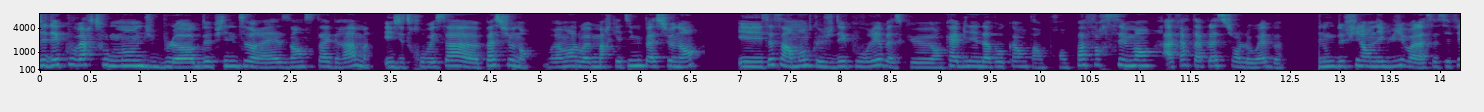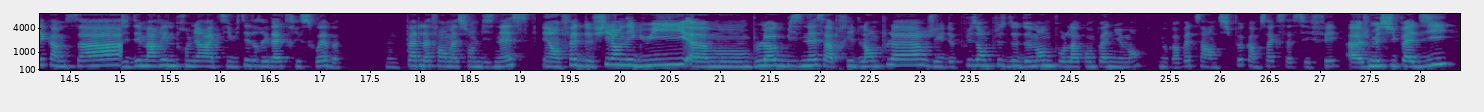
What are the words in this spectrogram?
J'ai découvert tout le monde du blog, de Pinterest, d'Instagram et j'ai trouvé ça euh, passionnant. Vraiment le web marketing passionnant. Et ça, c'est un monde que je découvrais parce qu'en cabinet d'avocat, on t'apprend pas forcément à faire ta place sur le web. Donc de fil en aiguille, voilà, ça s'est fait comme ça. J'ai démarré une première activité de rédactrice web donc pas de la formation business. Et en fait, de fil en aiguille, euh, mon blog business a pris de l'ampleur, j'ai eu de plus en plus de demandes pour l'accompagnement. Donc en fait, c'est un petit peu comme ça que ça s'est fait. Euh, je me suis pas dit,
